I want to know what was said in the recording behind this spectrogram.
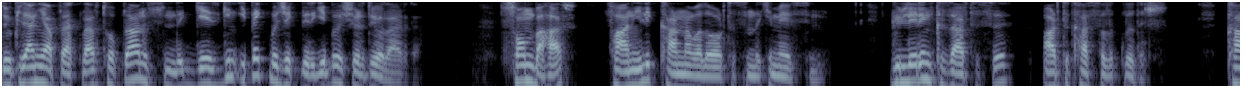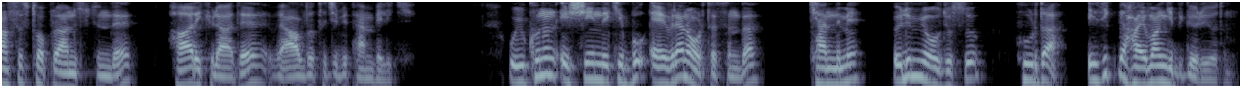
Dökülen yapraklar toprağın üstünde gezgin ipek böcekleri gibi ışırdıyorlardı. Sonbahar, fanilik karnavalı ortasındaki mevsim. Güllerin kızartısı artık hastalıklıdır. Kansız toprağın üstünde harikulade ve aldatıcı bir pembelik. Uykunun eşiğindeki bu evren ortasında kendimi ölüm yolcusu, hurda, ezik bir hayvan gibi görüyordum.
